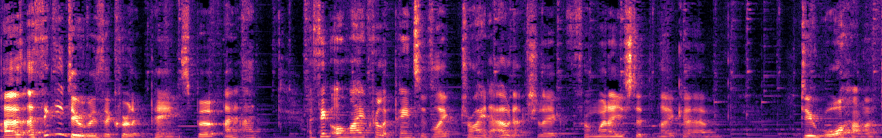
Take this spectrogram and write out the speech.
I, I think you do it with acrylic paints, but I, I, I think all my acrylic paints have like dried out actually from when I used to like um, do Warhammer.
